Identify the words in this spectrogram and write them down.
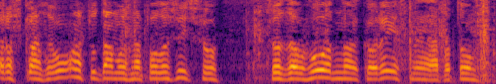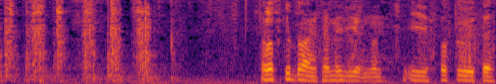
Розказував, а туди можна положити, що, що завгодно, корисне, а потім розкидаєте невірно і експлуатуєте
